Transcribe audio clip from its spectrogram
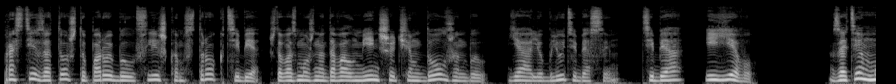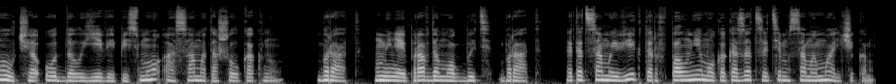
Прости за то, что порой был слишком строг к тебе, что, возможно, давал меньше, чем должен был. Я люблю тебя, сын. Тебя и Еву». Затем молча отдал Еве письмо, а сам отошел к окну. «Брат. У меня и правда мог быть брат. Этот самый Виктор вполне мог оказаться тем самым мальчиком.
